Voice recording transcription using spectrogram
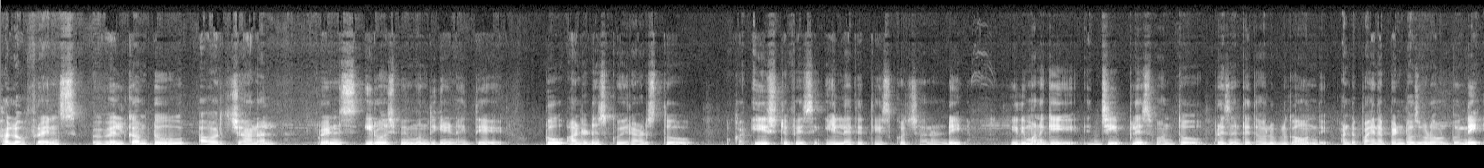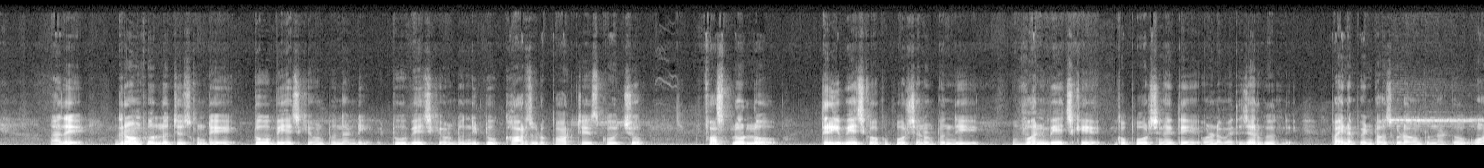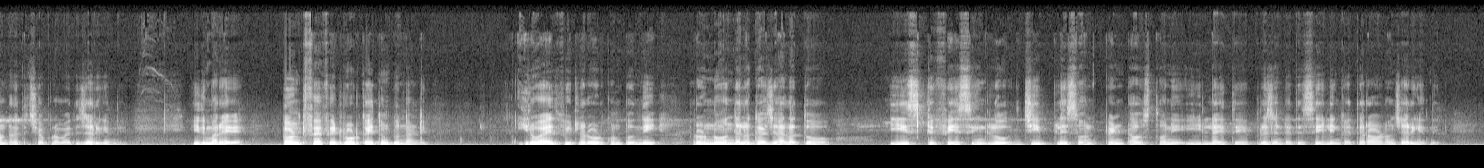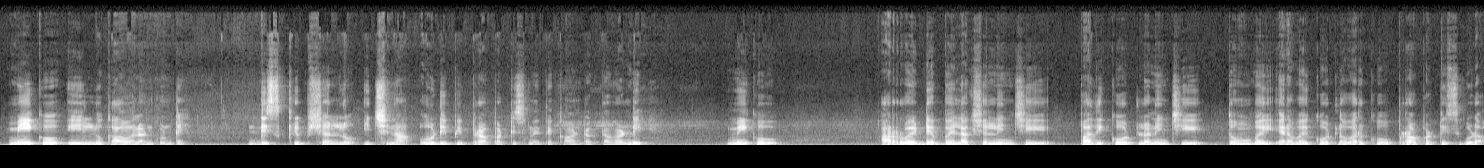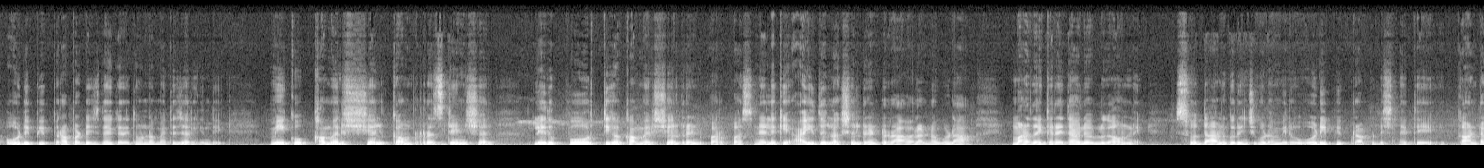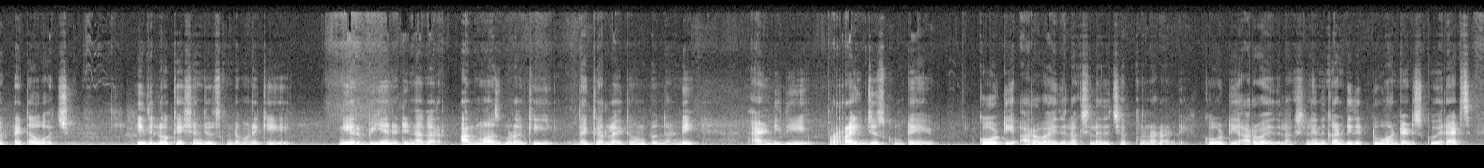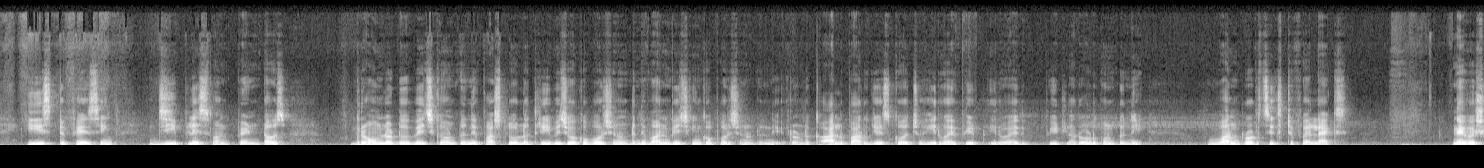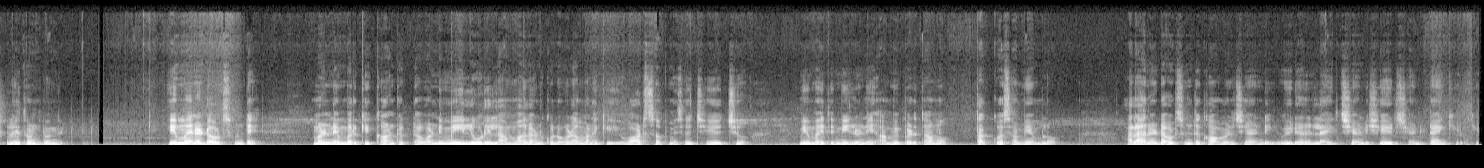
Hello friends welcome to our channel. Friends ఈరోజు మీ ముందుకి నేనైతే టూ హండ్రెడ్ స్క్వేర్ యార్డ్స్తో ఒక ఈస్ట్ ఫేసింగ్ ఇల్లు అయితే తీసుకొచ్చానండి. ఇది మనకి జీ ప్లస్ వన్తో ప్రజెంట్ అయితే అవైలబుల్గా ఉంది. అంటే పైన పెంట్ కూడా ఉంటుంది. అదే గ్రౌండ్ ఫ్లోర్లో చూసుకుంటే టూ బిహెచ్కే ఉంటుందండి. టూ బిహెచ్కే ఉంటుంది. టూ కార్స్ కూడా పార్క్ చేసుకోవచ్చు. ఫస్ట్ ఫ్లోర్లో త్రీ బిహెచ్కే ఒక పోర్షన్ ఉంటుంది. వన్ బిహెచ్కే ఇంకో పోర్షన్ అయితే ఉండడం అయితే జరుగుతుంది. పైన పెంట్ హౌస్ కూడా ఉంటున్నట్టు ఓనర్ అయితే చెప్పడం అయితే జరిగింది. ఇది మరి ట్వంటీ ఫైవ్ ఫీట్ రోడ్కి అయితే ఉంటుందండి. ఇరవై ఐదు ఫీట్ల రోడ్కు ఉంటుంది. రెండు వందల గజాలతో ఈస్ట్ ఫేసింగ్లో జీ ప్లస్ వన్ పెంట్ హౌస్తోని ఈ ఇల్లు అయితే ప్రజెంట్ అయితే సేలింగ్ అయితే రావడం జరిగింది. మీకు ఈ ఇల్లు కావాలనుకుంటే డిస్క్రిప్షన్లో ఇచ్చిన ఓడిపి ప్రాపర్టీస్ని అయితే కాంటాక్ట్ అవ్వండి. మీకు అరవై డెబ్బై లక్షల నుంచి పది కోట్ల నుంచి తొంభై ఎనభై కోట్ల వరకు ప్రాపర్టీస్ కూడా ఓడిపి ప్రాపర్టీస్ దగ్గర అయితే ఉండడం అయితే జరిగింది. మీకు కమర్షియల్ కమ్ రెసిడెన్షియల్ లేదు పూర్తిగా కమర్షియల్ రెంట్ పర్పస్ నెలకి ఐదు లక్షల రెంట్ రావాలన్నా కూడా మన దగ్గర అయితే అవైలబుల్గా ఉన్నాయి. సో దాని గురించి కూడా మీరు ఓడిపి ప్రాపర్టీస్ని అయితే కాంటాక్ట్ అయితే అవ్వచ్చు. ఇది లొకేషన్ చూసుకుంటే మనకి నియర్ బిఎన్డి నగర్ అల్మాజ్ గూడకి దగ్గరలో అయితే ఉంటుందండి. అండ్ ఇది ప్రైస్ చూసుకుంటే కోటి అరవై ఐదు లక్షలు అయితే చెప్తున్నాడు అండి కోటి అరవై ఐదు లక్షలు. ఎందుకంటే ఇది two hundred square yards east facing G plus one penthouse గ్రౌండ్లో టూ బీచ్గా ఉంటుంది ఫస్ట్ ఫ్లోర్లో త్రీ బీచ్ ఒక పోర్షన్ ఉంటుంది వన్ బీచ్కి ఇంకో పోర్షన్ ఉంటుంది. రెండు కార్లు పార్క్ చేసుకోవచ్చు ఇరవై ఫీట్ ఇరవై ఐదు ఫీట్ల రోడ్కు ఉంటుంది. One road sixty five lakhs negotiable అయితే ఉంటుంది. ఏమైనా డౌట్స్ ఉంటే మన నెంబర్కి కాంటాక్ట్ అవ్వండి. మీ ఇల్లు కూడా ఇలా అమ్మాలనుకున్నా కూడా మనకి వాట్సాప్ మెసేజ్ చేయొచ్చు. మేమైతే మీ ఇల్లుని అమ్మి పెడతాము. తక్కువ సమయంలో. అలానే డౌట్స్ ఉంటే కామెంట్ చేయండి. వీడియోని లైక్ చేయండి షేర్ చేయండి. Thank you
